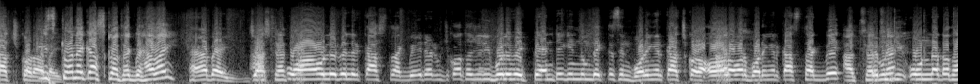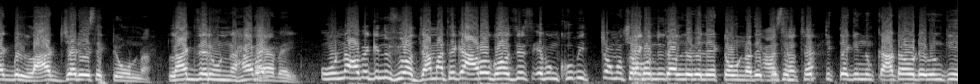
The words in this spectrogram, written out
কাজ করা ভাই। স্টোনে কাজ করা থাকবে হ্যাঁ ভাই? হ্যাঁ ভাই জাস্ট আচ্ছা, আচ্ছা। ওয়াও লেভেলের কাজ থাকবে এটার কথা যদি বলি ভাই প্যান্টে কিন্তু দেখতেছেন বোরিং এর কাজ করা অল ওভার বোরিং এর কাজ থাকবে আচ্ছা, এবং আচ্ছা। কি ওন্নাটা থাকবে লাক্সারিয়াস একটা ওন্না লাক্সারি ওন্না হ্যাঁ ভাই হ্যাঁ ভাই। হবে কিন্তু জামা থেকে আরও গর্জিয়াস এবং খুবই চমৎকার লেভেলের একটা ওন্না দেখতেছেন আচ্ছা, আচ্ছা। প্রত্যেকটা কিন্তু কাট আউট এবং কি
